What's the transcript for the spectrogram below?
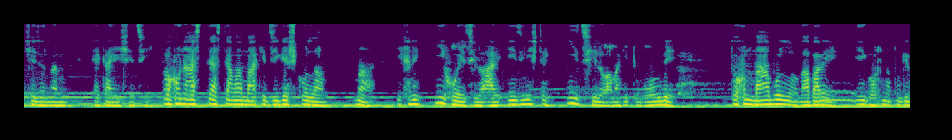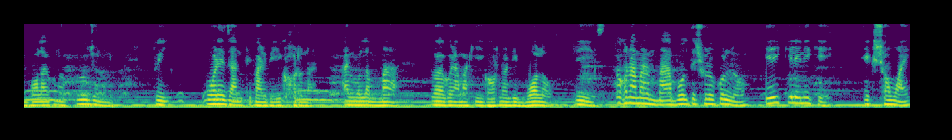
সেজন্য আমি একা এসেছি। তখন আস্তে আস্তে আমার মাকে জিজ্ঞেস করলাম, মা, এখানে কি হয়েছিল? আর এই জিনিসটা কি ছিল? আমাকে একটু বলবে? তখন মা বলল, বাবারে, এই ঘটনা তোকে বলার কোনো প্রয়োজন নেই। তুই পরে জানতে পারবি এই ঘটনা। আমি বললাম, মা, দয়া করে আমাকে এই ঘটনাটি বলো। প্লিজ তখন আমার মা বলতে শুরু করল, এই ক্লিনিকে এক সময়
